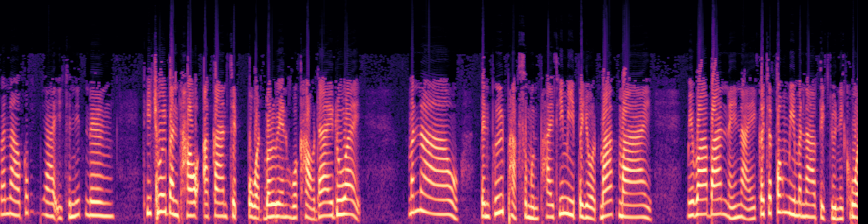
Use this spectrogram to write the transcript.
มะนาวก็เป็นยาอีกชนิดหนึ่งที่ช่วยบรรเทาอาการเจ็บปวดบริเวณหัวเข่าได้ด้วย มะนาวเป็นพืชผักสมุนไพรที่มีประโยชน์มากมาย ไม่ว่าบ้านไหนๆก็จะต้องมีมะนาวติดอยู่ในครัว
